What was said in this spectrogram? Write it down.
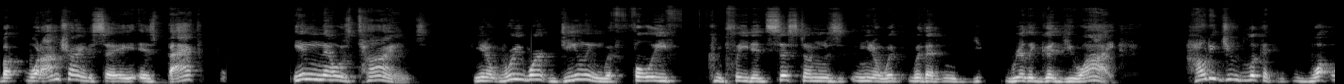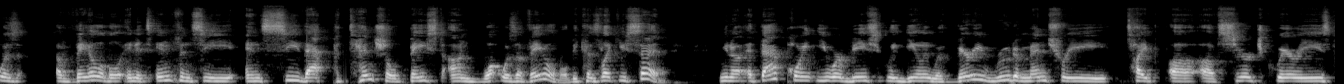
But what I'm trying to say is back in those times, you know, we weren't dealing with fully completed systems, you know, with, with a really good UI. How did you look at what was available in its infancy and see that potential based on what was available? Because like you said, you know, at that point, you were basically dealing with very rudimentary type uh, of search queries.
